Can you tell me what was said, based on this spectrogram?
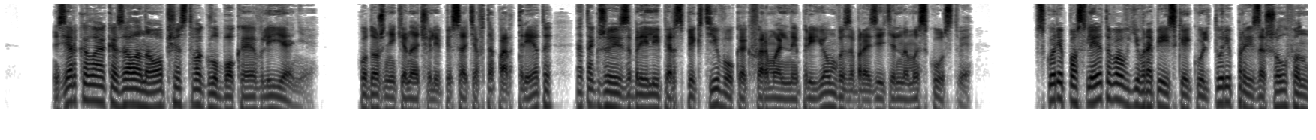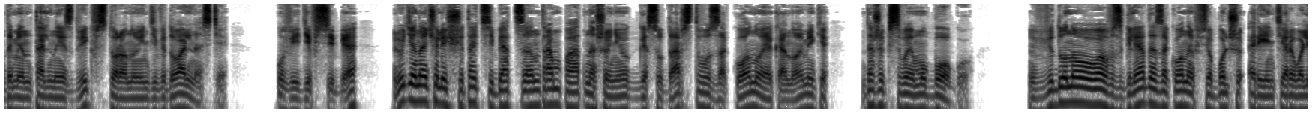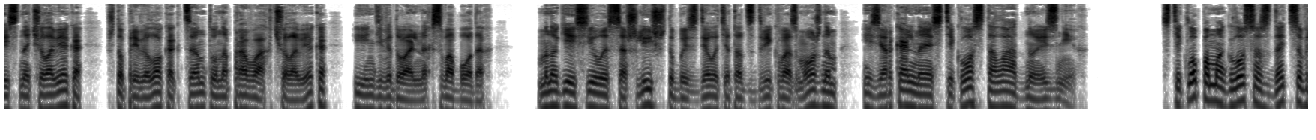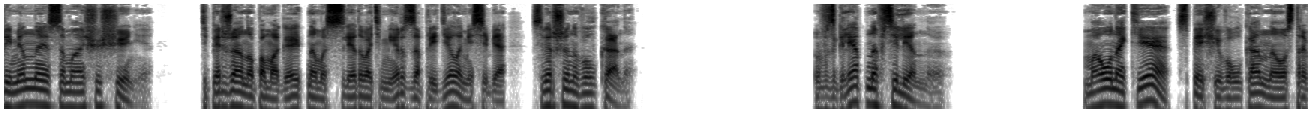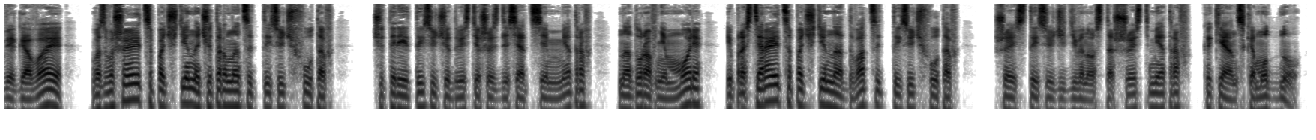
Зеркало оказало на общество глубокое влияние. Художники начали писать автопортреты, а также изобрели перспективу как формальный прием в изобразительном искусстве. Вскоре после этого в европейской культуре произошел фундаментальный сдвиг в сторону индивидуальности. Увидев себя, Люди начали считать себя центром по отношению к государству, закону, экономике, даже к своему богу. Ввиду нового взгляда законы все больше ориентировались на человека, что привело к акценту на правах человека и индивидуальных свободах. Многие силы сошлись, чтобы сделать этот сдвиг возможным, и зеркальное стекло стало одной из них. Стекло помогло создать современное самоощущение. Теперь же оно помогает нам исследовать мир за пределами себя, с вершины вулкана. Взгляд на Вселенную. Мауна-Кеа, спящий вулкан на острове Гавайи, возвышается почти на 14 тысяч футов, 4267 метров над уровнем моря и простирается почти на 20 тысяч футов, 6096 метров к океанскому дну.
